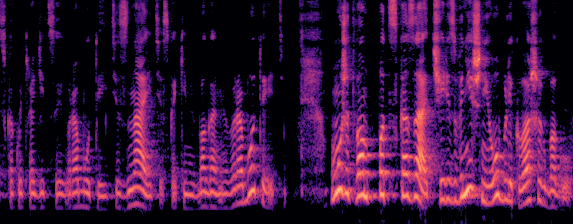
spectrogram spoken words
с какой традицией вы работаете, знаете, с какими богами вы работаете, может вам подсказать через внешний облик ваших богов,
